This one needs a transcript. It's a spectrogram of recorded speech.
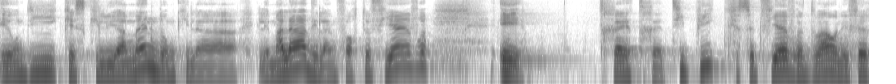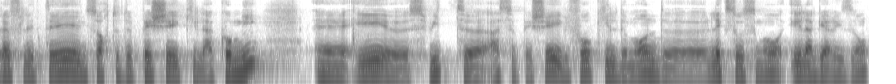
et on dit qu'est-ce qui lui amène, donc il, a, il est malade, il a une forte fièvre, et très très typique. Cette fièvre doit en effet refléter une sorte de péché qu'il a commis. Et euh, suite à ce péché, il faut qu'il demande euh, l'exaucement et la guérison,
